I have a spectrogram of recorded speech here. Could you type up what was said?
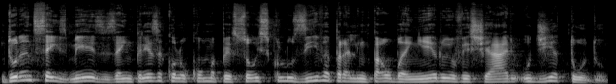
Durante seis meses, a empresa colocou uma pessoa exclusiva para limpar o banheiro e o vestiário o dia todo.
